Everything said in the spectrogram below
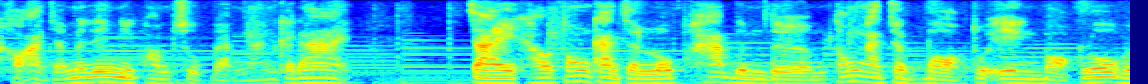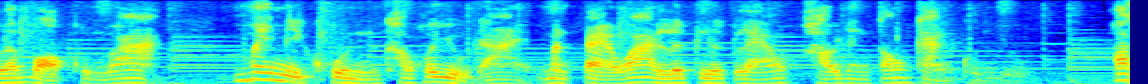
เขาอาจจะไม่ได้มีความสุขแบบนั้นก็ได้ ใจเขาต้องการจะลบภาพเดิมๆ ต้องการจะบอกตัวเองบอกโลกแล้วบอกคุณว่า ไม่มีคุณเขาก็อยู่ได้ มันแปลว่าลึกๆแล้วเขายังต้องการคุณอยู่ ข้อ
